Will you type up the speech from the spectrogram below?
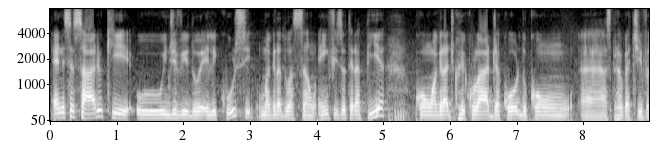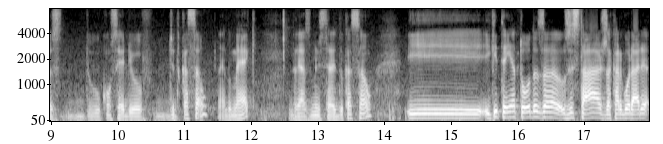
é necessário que o indivíduo ele curse uma graduação em fisioterapia com a grade curricular de acordo com é, as prerrogativas do Conselho de Educação, né, do MEC, aliás, do Ministério da Educação e, e que tenha todos os estágios, a carga horária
